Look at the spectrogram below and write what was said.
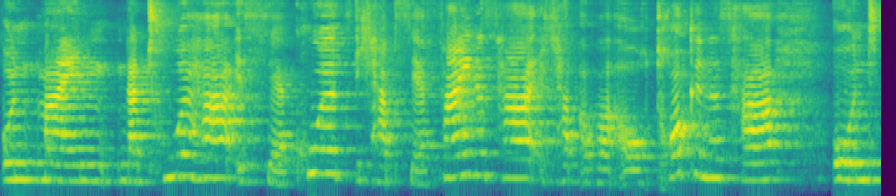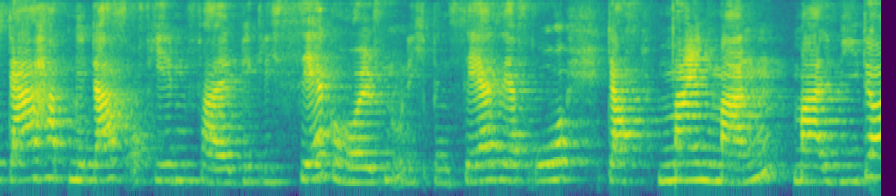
Und mein Naturhaar ist sehr kurz, ich habe sehr feines Haar, ich habe aber auch trockenes Haar. Und da hat mir das auf jeden Fall wirklich sehr geholfen und ich bin sehr, sehr froh, dass mein Mann mal wieder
